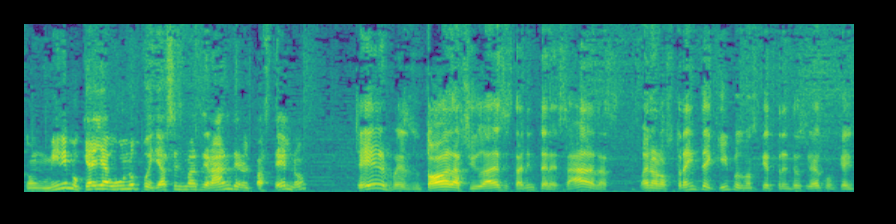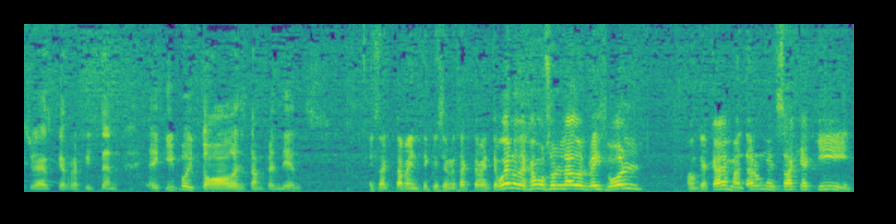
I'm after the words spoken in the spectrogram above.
con, mínimo que haya uno pues ya haces más grande en el pastel, ¿no? Sí, pues todas las ciudades están interesadas, las bueno, los 30 equipos, más que 30 ciudades, porque hay ciudades que repiten equipo y todos están pendientes. Exactamente, que sean exactamente. Bueno, dejamos a un lado el béisbol, aunque acaba de mandar un mensaje aquí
